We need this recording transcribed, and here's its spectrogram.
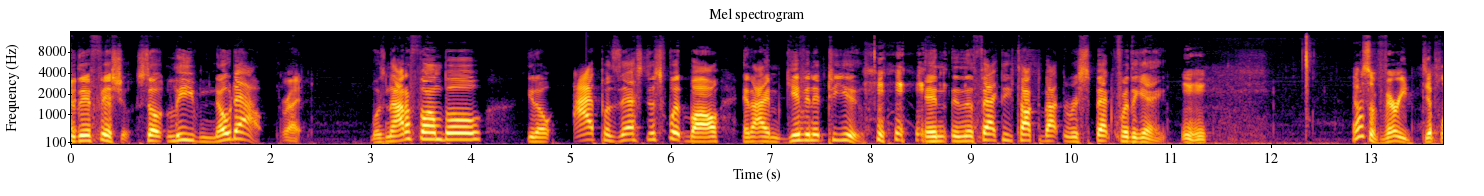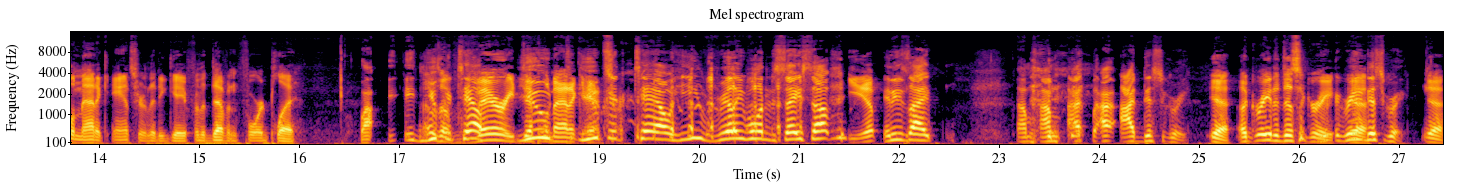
to the official. So leave no doubt Right. was not a fumble. You know, I possess this football and I'm giving it to you. and, and the fact that he talked about the respect for the game. Mm-hmm. That was a very diplomatic answer that he gave for the Devin Ford play. Wow, you That was could tell very diplomatic You, answer. could tell he really wanted to say something. Yep. And he's like, I'm, I'm, I, I, I disagree. Yeah, agree to disagree. Agree yeah. to disagree. Yeah.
